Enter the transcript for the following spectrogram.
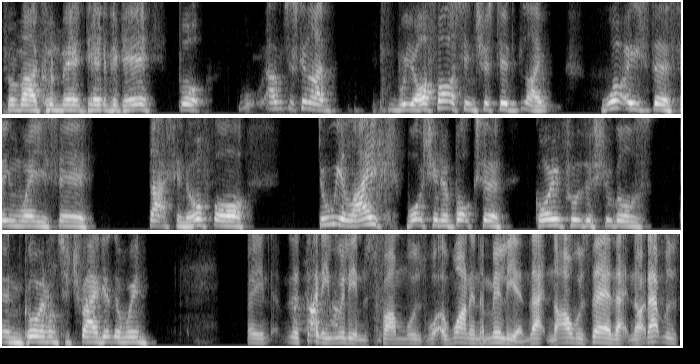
from our good mate David Haye. But I'm just gonna like, were your thoughts interested? Like, what is the thing where you say that's enough, or do we like watching a boxer going through the struggles and going on to try get the win? I mean, the Danny Williams fun was a one in a million that night. I was there that night. That was,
